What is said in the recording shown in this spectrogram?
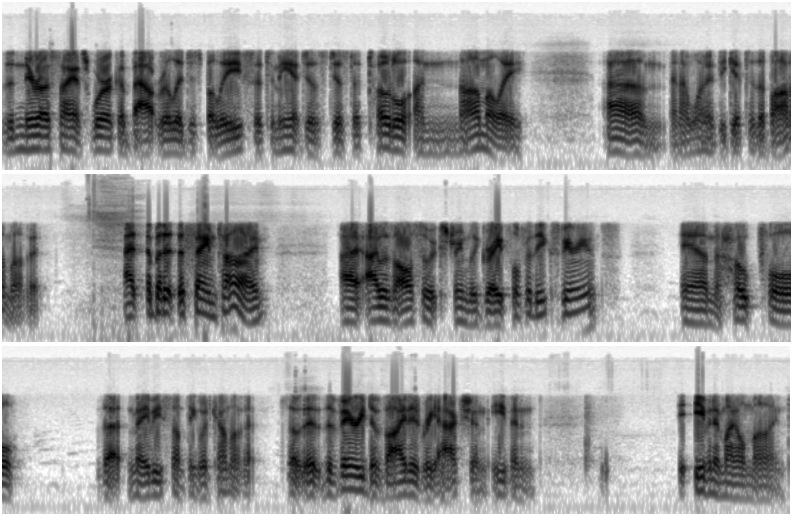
the neuroscience work about religious belief. So to me, it just just a total anomaly, um, and I wanted to get to the bottom of it. At, but at the same time, I, I was also extremely grateful for the experience and hopeful that maybe something would come of it. So the, the very divided reaction, even even in my own mind.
